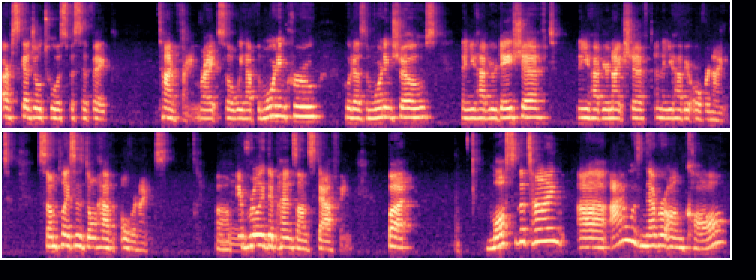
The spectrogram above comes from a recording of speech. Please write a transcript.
are scheduled to a specific time frame, right? So we have the morning crew who does the morning shows. Then you have your day shift then you have your night shift, and then you have your overnight. Some places don't have overnights. Um, mm-hmm. It really depends on staffing. But most of the time, uh, I was never on call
